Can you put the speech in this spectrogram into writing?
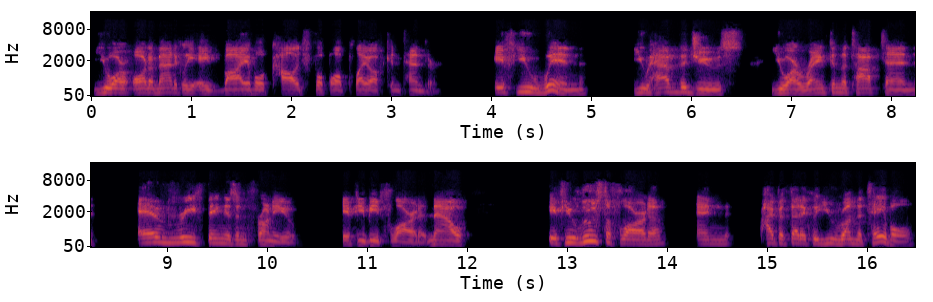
you are automatically a viable college football playoff contender. If you win, you have the juice, you are ranked in the top 10, everything is in front of you if you beat Florida. Now, if you lose to Florida and hypothetically you run the table,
